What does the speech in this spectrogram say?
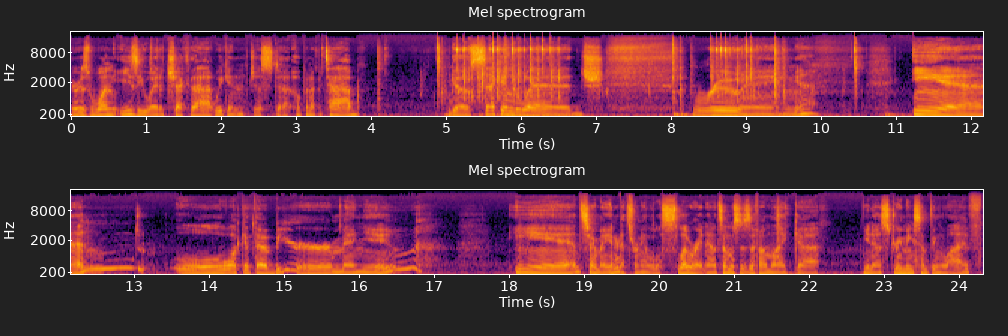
There is one easy way to check that. We can just uh, open up a tab, go Second Wedge Brewing, and look at the beer menu. And sorry, my internet's running a little slow right now. It's almost as if I'm like. Uh, you know, streaming something live.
